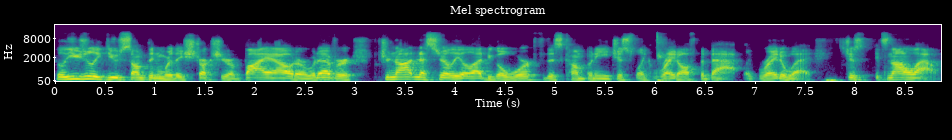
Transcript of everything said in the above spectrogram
They'll usually do something where they structure a buyout or whatever, but you're not necessarily allowed to go work for this company just like right off the bat, like right away. It's just, it's not allowed.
